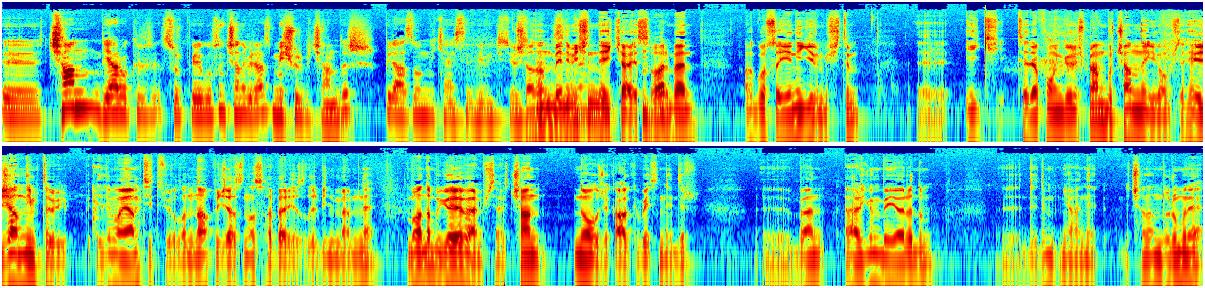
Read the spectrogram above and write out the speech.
Ee, çan, Diyarbakır Surp Gregos'un çanı biraz meşhur bir çandır. Biraz da onun hikayesini dinlemek istiyoruz. Çanın benim için de hikayesi var. ben Agos'a yeni girmiştim. Ee, ilk telefon görüşmem bu çanla ilgili olmuştu. Heyecanlıyım tabii. Elim ayağım titriyor. Lan ne yapacağız, nasıl haber yazılır bilmem ne. Bana da bu görev vermişler. Çan ne olacak, akıbeti nedir? Ee, ben Ergün Bey'i aradım. Ee, dedim yani Çan'ın durumu ne?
